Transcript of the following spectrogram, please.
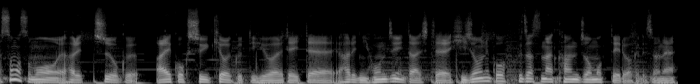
そもそもやはり中国愛国主義教育って言われていてやはり日本人に対して非常にこう複雑な感情を持っているわけですよね。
